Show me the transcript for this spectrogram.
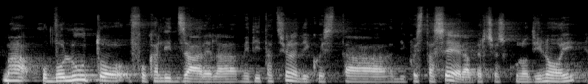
ma ho voluto focalizzare la meditazione di questa, di questa sera per ciascuno di noi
